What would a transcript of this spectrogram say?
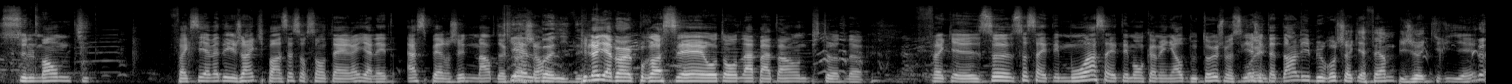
sur le monde qui. Fait que s'il y avait des gens qui passaient sur son terrain, il allait être aspergé de marde de Quelle cochon. bonne idée. Puis là, il y avait un procès autour de la patente, puis tout, là. Fait que ça, ça, ça a été moi, ça a été mon coming out douteux. Je me souviens, Oui. j'étais dans les bureaux de Choc FM, puis je criais.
